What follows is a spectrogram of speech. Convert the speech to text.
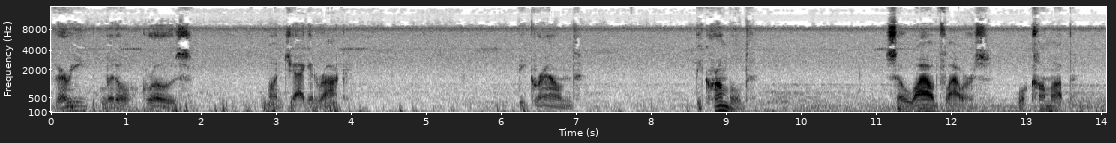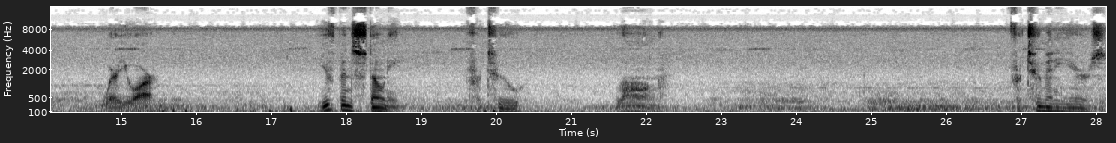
Very little grows on jagged rock. Be ground, be crumbled, so wildflowers will come up where you are. You've been stony for too long. For too many years.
